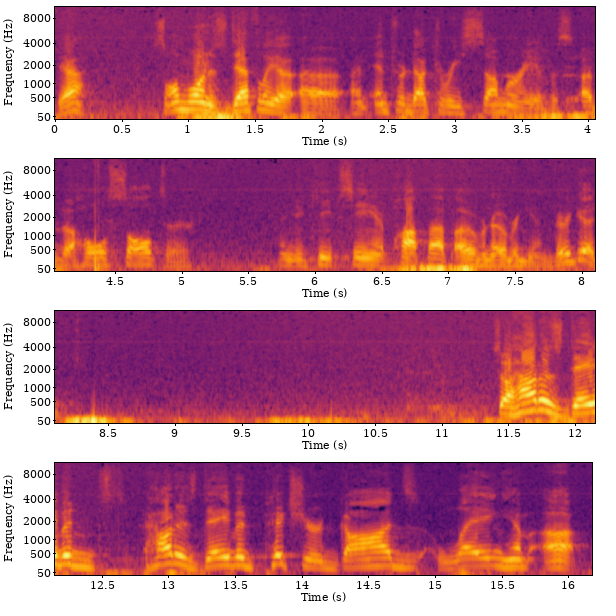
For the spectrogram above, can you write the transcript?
Yeah. Psalm 1 is definitely a, a, an introductory summary of the, of the whole Psalter. And you keep seeing it pop up over and over again. Very good. So how does David how does David picture God's laying him up?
